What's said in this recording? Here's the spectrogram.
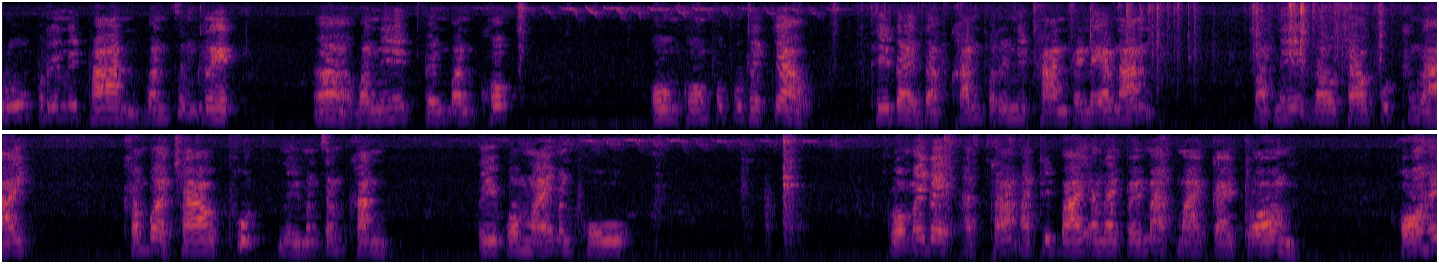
รู้ปรินิพาน วันสำเร็จวันนี้เป็นวันครบองค์ของพระพุทธเจ้า ที่ได้ดับขันปรินิพานไปแล้วนั้นบัดนี้เราชาวพุทธทั้งหลายคำว่าชาวพุทธนี่มันสำคัญ ตีความหมายมันถูก ก็ไม่ได้อัถาอธิบายอะไรไปมากมายกายกรอง ขอให้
